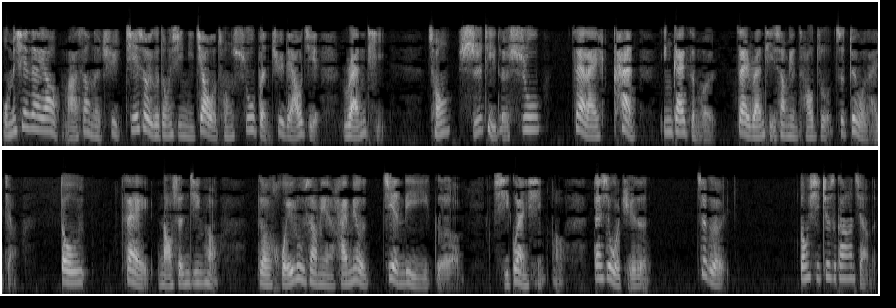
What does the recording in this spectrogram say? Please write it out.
我们现在要马上的去接受一个东西，你叫我从书本去了解软体，从实体的书再来看应该怎么。在软体上面操作，这对我来讲，都在脑神经哈的回路上面还没有建立一个习惯性啊。但是我觉得这个东西就是刚刚讲的，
